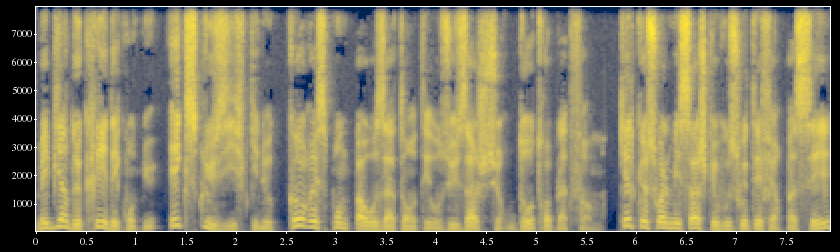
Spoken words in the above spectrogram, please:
mais bien de créer des contenus exclusifs qui ne correspondent pas aux attentes et aux usages sur d'autres plateformes. Quel que soit le message que vous souhaitez faire passer,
